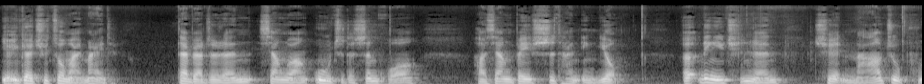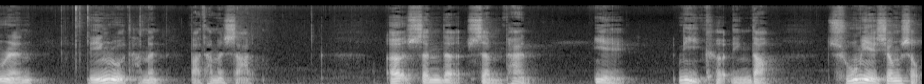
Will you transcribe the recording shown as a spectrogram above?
有一个去做买卖的，代表着人向往物质的生活，好像被试探引诱；而另一群人却拿住仆人，凌辱他们。把他们杀了，而神的审判也立刻临到，除灭凶手，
